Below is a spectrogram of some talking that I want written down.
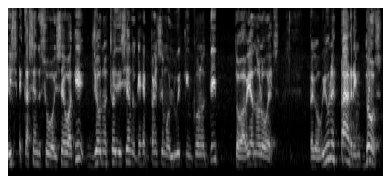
y está haciendo su boxeo aquí. Yo no estoy diciendo que es el próximo Luis Quincón Ortiz, todavía no lo es. Pero vi un sparring, dos,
